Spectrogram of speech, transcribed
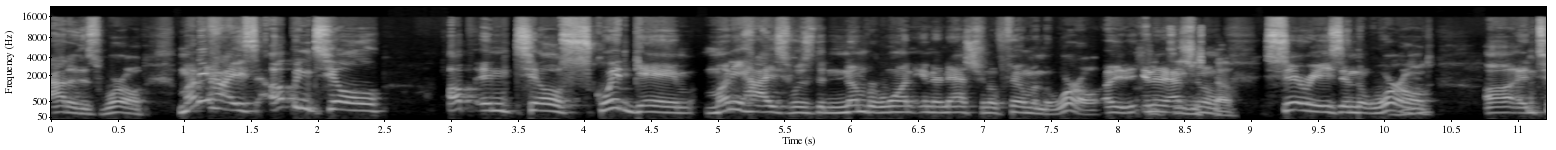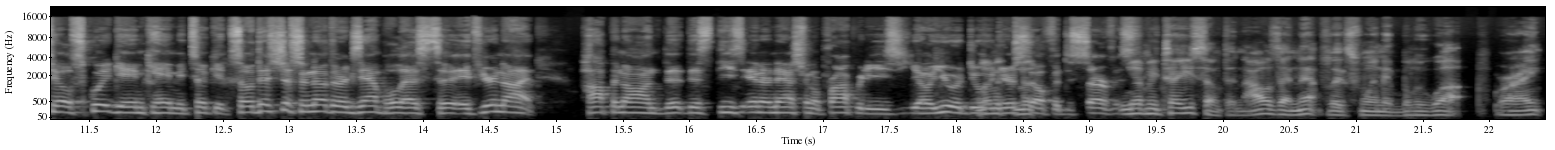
out of this world. Money Heist up until up until Squid Game, Money Heist was the number one international film in the world, uh, international series in the world uh, until Squid Game came and took it. So that's just another example as to if you're not hopping on th- this these international properties, you know, you are doing me- yourself a disservice. Let me tell you something. I was at Netflix when it blew up, right?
